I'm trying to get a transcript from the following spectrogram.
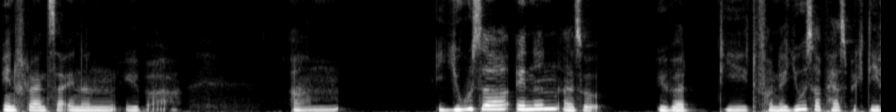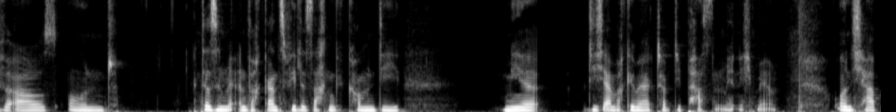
InfluencerInnen, über ähm, UserInnen, also über die von der User-Perspektive aus und da sind mir einfach ganz viele Sachen gekommen, die mir, die ich einfach gemerkt habe, die passen mir nicht mehr. Und ich habe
